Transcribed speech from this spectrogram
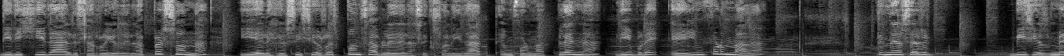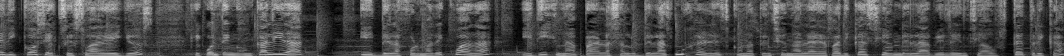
dirigida al desarrollo de la persona y el ejercicio responsable de la sexualidad en forma plena, libre e informada, tener servicios médicos y acceso a ellos que cuenten con calidad y de la forma adecuada y digna para la salud de las mujeres con atención a la erradicación de la violencia obstétrica,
